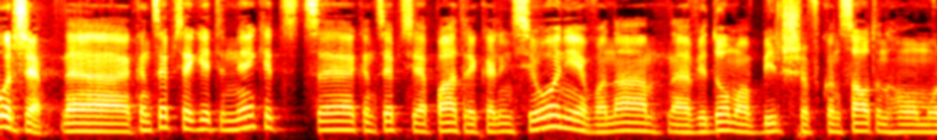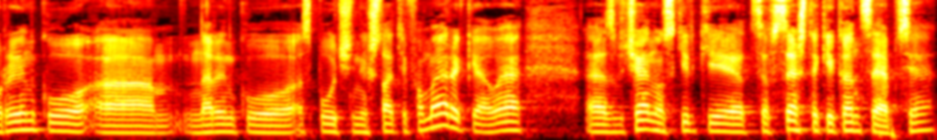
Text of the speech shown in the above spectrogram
Отже, е, концепція Getting Naked – це концепція Патріка Лінсіоні. Вона е, відома більше в консалтинговому ринку е, на ринку Сполучених Штатів Америки, але звичайно, оскільки це все ж таки концепція,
